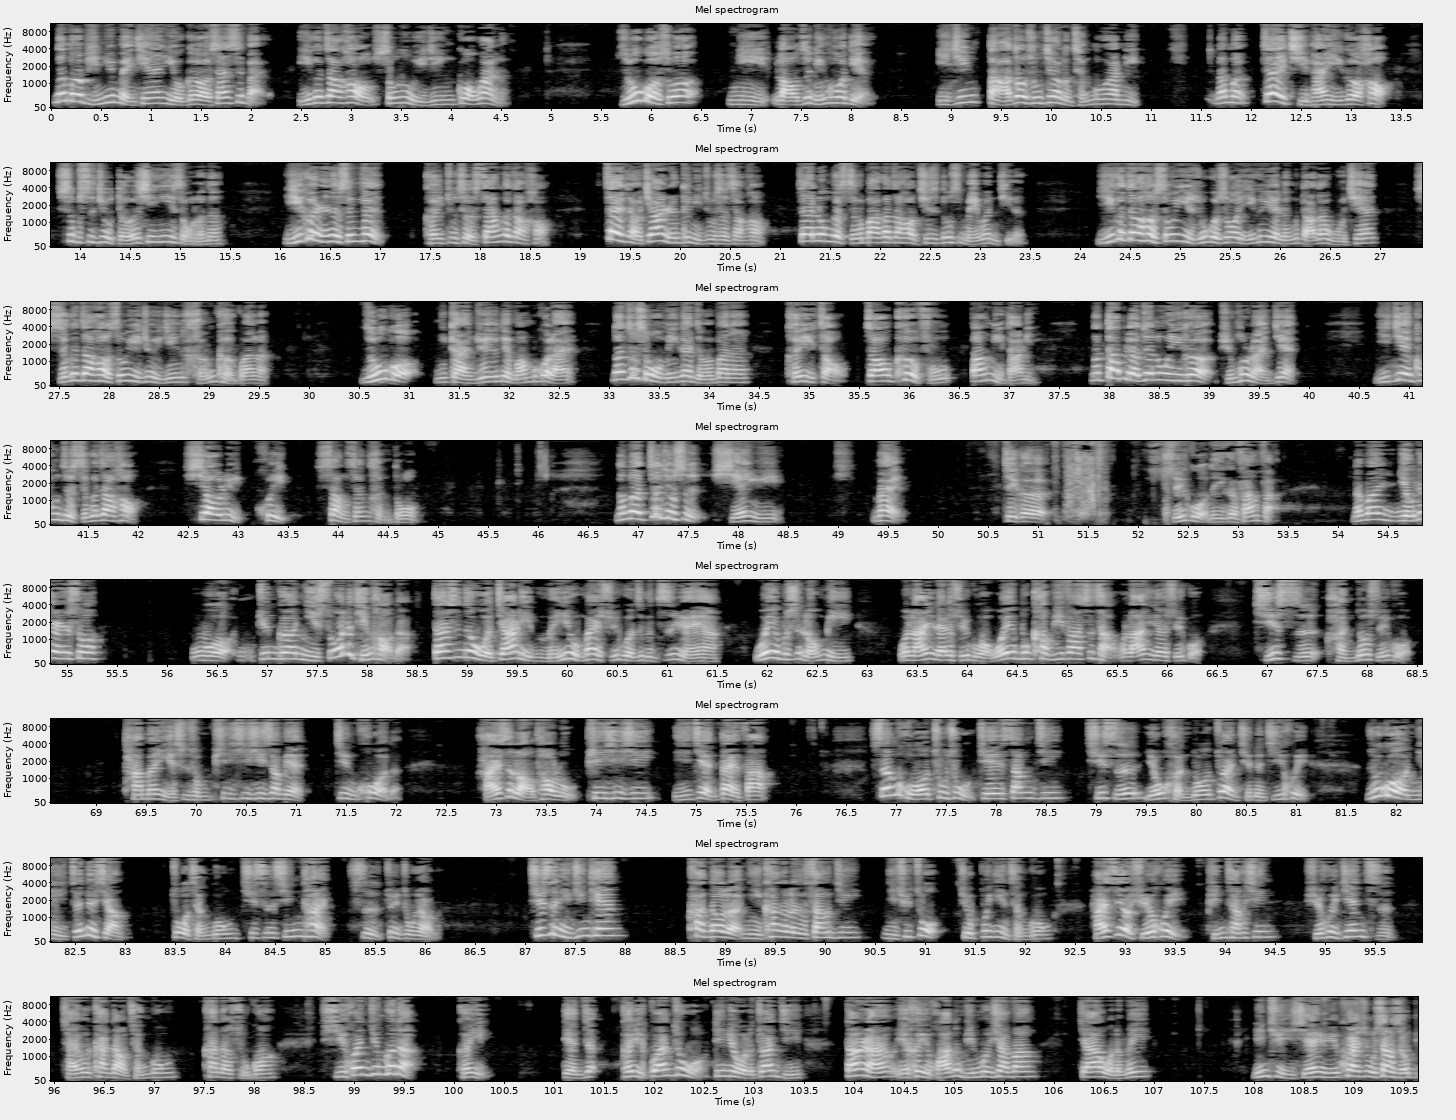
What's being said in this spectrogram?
那么平均每天有个三四百，一个账号收入已经过万了。如果说，你脑子灵活点，已经打造出这样的成功案例，那么再起盘一个号，是不是就得心应手了呢？一个人的身份可以注册三个账号，再找家人给你注册账号，再弄个十个八个账号，其实都是没问题的。一个账号收益，如果说一个月能够达到五千，十个账号收益就已经很可观了。如果你感觉有点忙不过来，那这时候我们应该怎么办呢？可以找招客服。帮你打理，那大不了再弄一个群控软件，一键控制十个账号，效率会上升很多。那么这就是闲鱼卖这个水果的一个方法。那么有的人说，我军哥你说的挺好的，但是呢，我家里没有卖水果这个资源呀，我也不是农民，我哪里来的水果？我也不靠批发市场，我哪里来的水果？其实很多水果，他们也是从拼夕夕上面进货的，还是老套路拼夕夕一件代发。生活处处皆商机，其实有很多赚钱的机会。如果你真的想做成功，其实心态是最重要的。其实你今天看到了，你看到了这个商机，你去做就不一定成功，还是要学会平常心，学会坚持。才会看到成功，看到曙光。喜欢军哥的可以点赞，可以关注我，订阅我的专辑。当然，也可以滑动屏幕下方加我的微，领取闲鱼快速上手。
